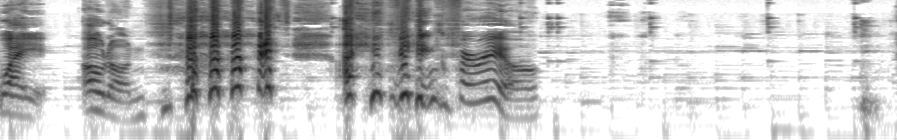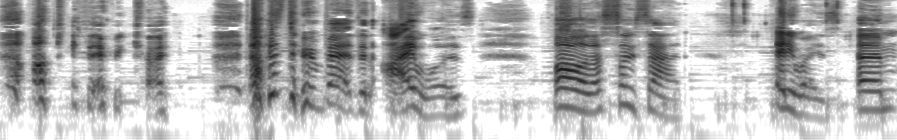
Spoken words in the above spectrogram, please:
Wait, hold on. you being for real? Okay, there we go. That was doing better than I was. Oh, that's so sad. Anyways, um,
